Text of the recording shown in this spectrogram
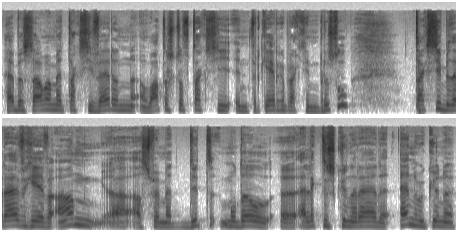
hebben samen met Taxiver een, een waterstoftaxi in verkeer gebracht in Brussel. Taxibedrijven geven aan, als we met dit model elektrisch kunnen rijden en we kunnen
